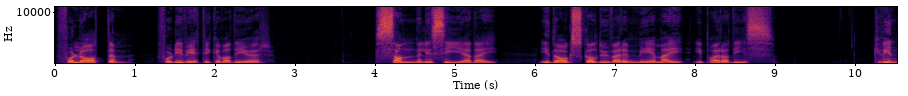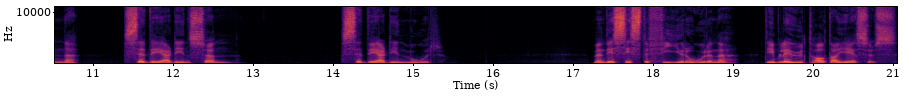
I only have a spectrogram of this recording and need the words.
forlat dem, for de vet ikke hva de gjør. Sannelig sier jeg deg, i dag skal du være med meg i paradis. Kvinne, se det er din sønn. Se det er din mor. Men de siste fire ordene, de ble uttalt av Jesus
